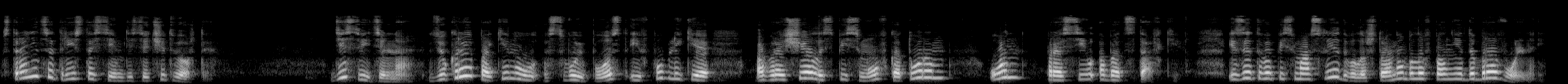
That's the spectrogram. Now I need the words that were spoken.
Страница 374. Действительно, Дюкре покинул свой пост, и в публике обращалось письмо, в котором он просил об отставке. Из этого письма следовало, что она была вполне добровольной.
